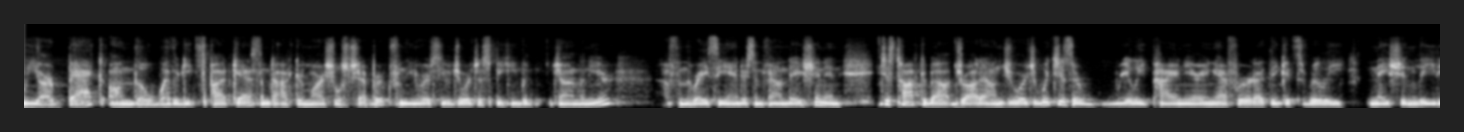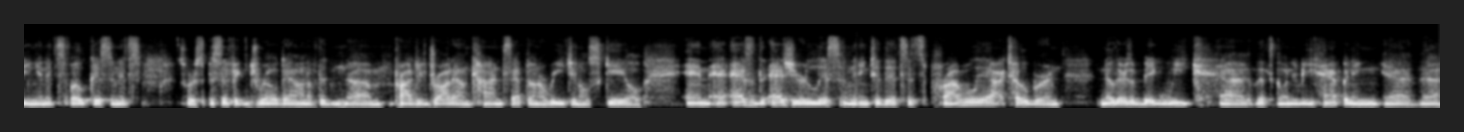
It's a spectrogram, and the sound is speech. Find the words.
we are back on the Weather Geeks podcast. I'm Dr. Marshall Shepard from the University of Georgia, speaking with John Lanier uh, from the Ray C. Anderson Foundation, and just talked about Drawdown Georgia, which is a really pioneering effort. I think it's really nation leading in its focus and its sort of specific drill down of the um, project drawdown concept on a regional scale. And as as you're listening to this, it's probably October, and know there's a big week uh, that's going to be happening uh,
